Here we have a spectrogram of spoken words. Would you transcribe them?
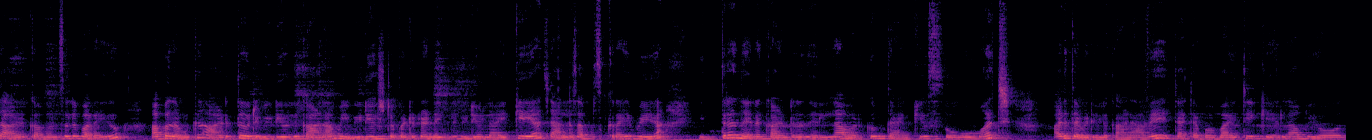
താഴെ കമൻസിൽ പറയൂ. അപ്പോൾ നമുക്ക് അടുത്ത ഒരു വീഡിയോയിൽ കാണാം. ഈ വീഡിയോ ഇഷ്ടപ്പെട്ടിട്ടുണ്ടെങ്കിൽ വീഡിയോ ലൈക്ക് ചെയ്യുക ചാനൽ സബ്സ്ക്രൈബ് ചെയ്യുക. ഇത്ര നേരം കണ്ടിരുന്ന എല്ലാവർക്കും താങ്ക് സോ മച്ച് അടുത്ത വീഡിയോയിൽ കാണാവേ. Tata bye take care love you all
